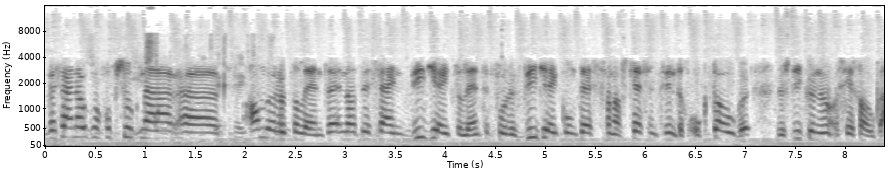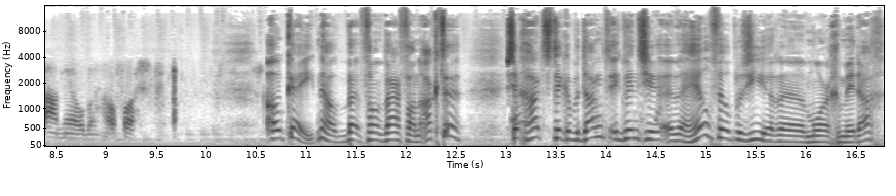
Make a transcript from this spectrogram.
we zijn ook nog op zoek naar eh, andere talenten. En dat is- zijn DJ-talenten voor de DJ-contest vanaf 26 oktober. Dus die kunnen zich ook aanmelden, alvast. Oké, nou, van, waarvan akte? Zeg hartstikke bedankt. Ik wens je eh, heel veel plezier eh, morgenmiddag.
